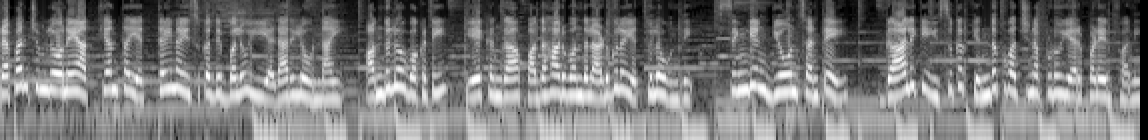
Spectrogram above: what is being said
ప్రపంచంలోనే అత్యంత ఎత్తైన ఇసుక దిబ్బలు ఈ ఎడారిలో ఉన్నాయి. అందులో ఒకటి ఏకంగా పదహారు వందల అడుగుల ఎత్తులో ఉంది. సింగింగ్ డ్యూన్స్ అంటే గాలికి ఇసుక కిందకు వచ్చినప్పుడు ఏర్పడే ధ్వని.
